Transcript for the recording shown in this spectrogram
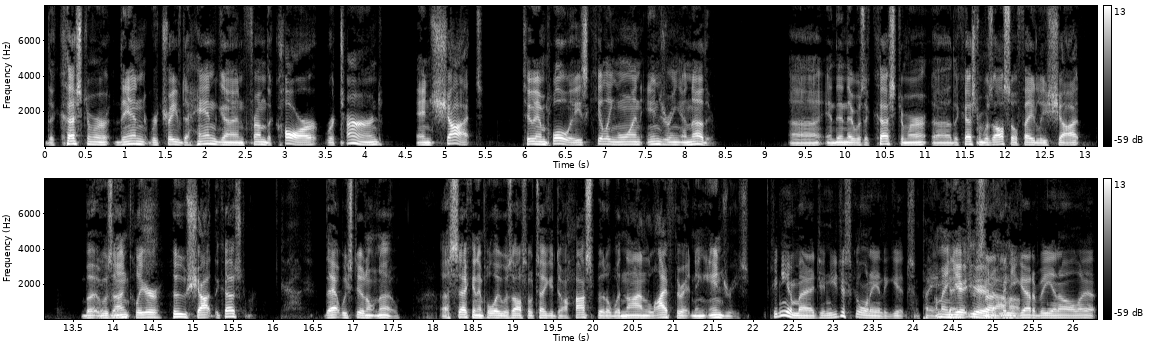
The customer then retrieved a handgun from the car, returned, and shot two employees, killing one, injuring another. Uh, and then there was a customer. Uh, the customer was also fatally shot, but it was unclear who shot the customer. That we still don't know. A second employee was also taken to a hospital with non life threatening injuries. Can you imagine? You're just going in to get some pancakes I mean, you're- you're at something, and you got to be in all that.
